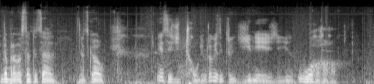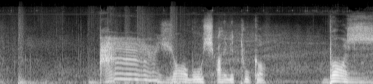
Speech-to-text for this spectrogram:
Dobra, następny cel. Let's go. Nie jest jeździć czołgiem. Czołg jest który dziwnie jeździ. Łohohoho. Aaaa, ziobuś, ale mnie tuko. Boże.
